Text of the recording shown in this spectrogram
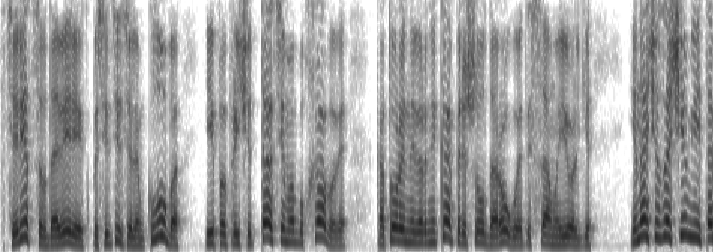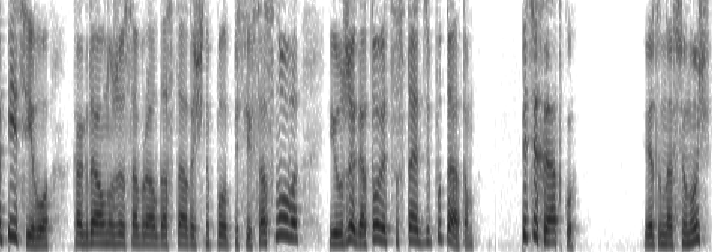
втереться в доверие к посетителям клуба и попричитать им об Ухабове, который наверняка перешел дорогу этой самой Ольге. Иначе зачем ей топить его, когда он уже собрал достаточно подписей в Соснова и уже готовится стать депутатом? Пятихатку. Это на всю ночь?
